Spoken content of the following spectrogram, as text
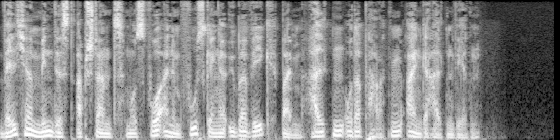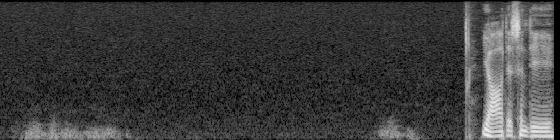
Welcher Mindestabstand muss vor einem Fußgängerüberweg beim Halten oder Parken eingehalten werden? Ja, das sind die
